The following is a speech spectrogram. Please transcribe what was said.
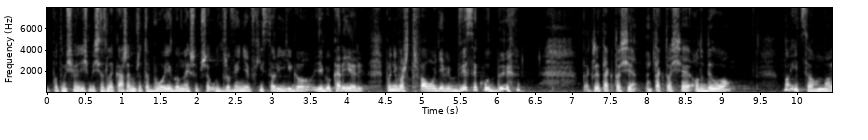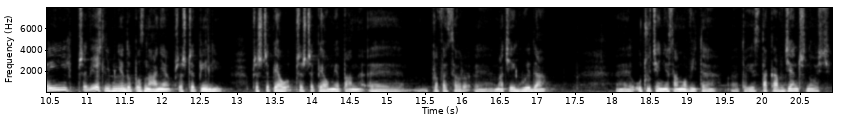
I potem śmieliśmy się z lekarzem, że to było jego najszybsze uzdrowienie w historii jego, jego kariery, ponieważ trwało, nie wiem, dwie sekundy. Także tak to, się, tak to się odbyło. No i co? No i przewieźli mnie do Poznania, przeszczepili. Przeszczepiał, przeszczepiał mnie pan e, profesor e, Maciej Głyda. E, uczucie niesamowite. To jest taka wdzięczność,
